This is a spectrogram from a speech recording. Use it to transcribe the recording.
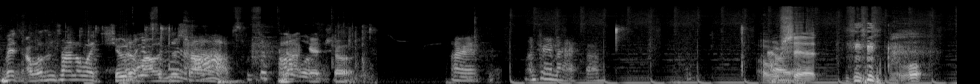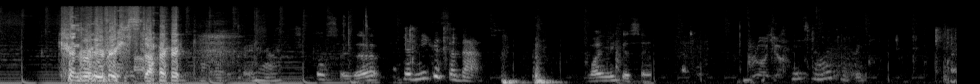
Bitch, I wasn't trying to like shoot What him. I was just there trying ops? What's the to not problem? get shot. All right, I'm turning my hacks on. Oh Oh, shit. Oh, Can we restart? right now. Don't say that. Did Mika said that? Why did Mika say? Hey, tell her something. I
